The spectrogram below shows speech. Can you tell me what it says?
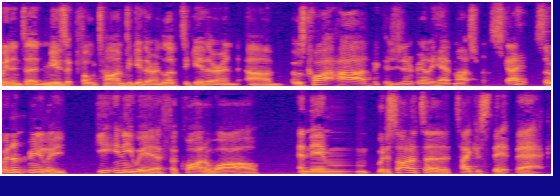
went and did music full time together and lived together. And um, it was quite hard because you didn't really have much of an escape. So we didn't really get anywhere for quite a while. And then we decided to take a step back.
